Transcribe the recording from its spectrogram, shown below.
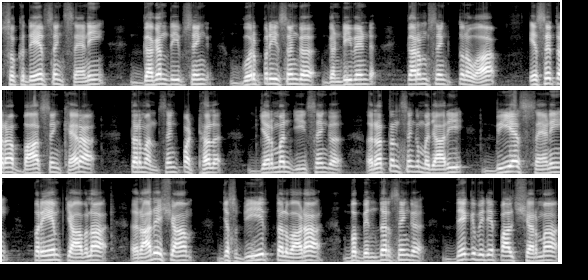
ਸੁਖਦੇਵ ਸਿੰਘ ਸੈਣੀ, ਗਗਨਦੀਪ ਸਿੰਘ, ਗੁਰਪ੍ਰੀਤ ਸਿੰਘ ਗੰਡੀਵਿੰਡ, ਕਰਮ ਸਿੰਘ ਧਨੋਆ, ਇਸੇ ਤਰ੍ਹਾਂ ਬਾਦ ਸਿੰਘ ਖਹਿਰਾ ਧਰਮਨ ਸਿੰਘ ਭੱਠਲ ਜਰਮਨਜੀਤ ਸਿੰਘ, ਰਤਨ ਸਿੰਘ ਮਜਾਰੀ ਬੀਐਸ ਸੈਣੀ, ਪ੍ਰੇਮ ਚਾਵਲਾ ਰਾਧੇ ਸ਼ਾਮ ਜਸਬੀਰ ਤਲਵਾੜਾ, ਬਬਿੰਦਰ ਸਿੰਘ ਦਿਗ ਵਿਜੇਪਾਲ ਸ਼ਰਮਾ,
